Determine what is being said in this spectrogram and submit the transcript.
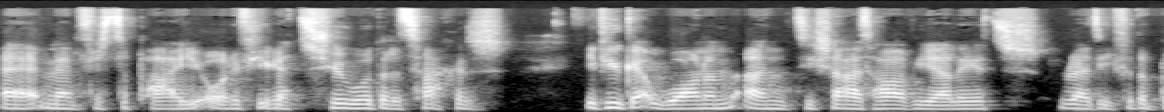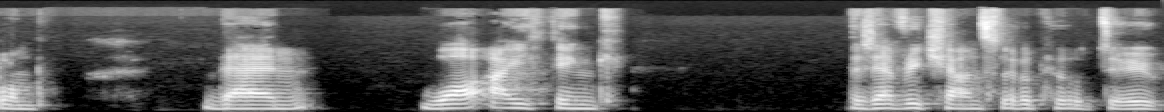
uh, Memphis Depay, or if you get two other attackers, if you get one and decide Harvey Elliott's ready for the bump, then what I think there's every chance Liverpool do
